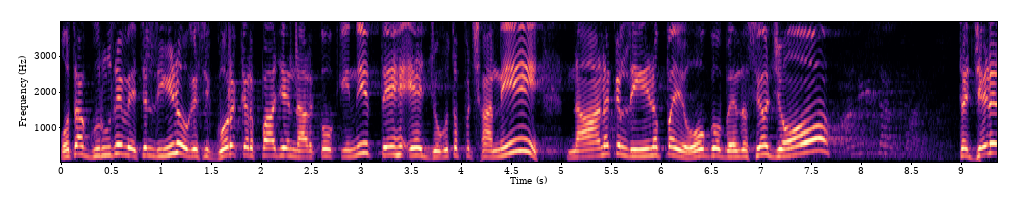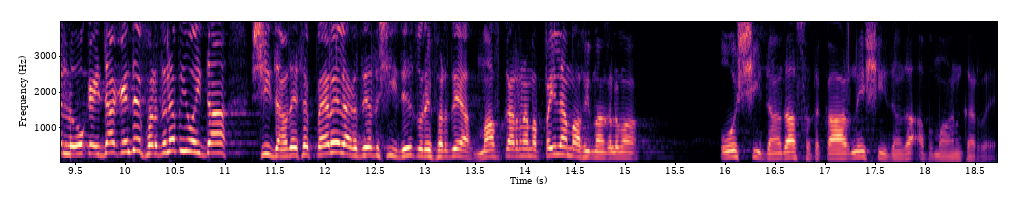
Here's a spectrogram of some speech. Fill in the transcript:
ਉਹ ਤਾਂ ਗੁਰੂ ਦੇ ਵਿੱਚ ਲੀਨ ਹੋ ਗਏ ਸੀ। ਗੁਰ ਕਿਰਪਾ ਜੇ ਨਰਕੋ ਕੀਨੀ ਤੇ ਇਹ ਜੁਗਤ ਪਛਾਨੀ। ਨਾਨਕ ਲੀਨ ਭਇਓ ਗੋਬਿੰਦ ਸਿਓ ਜਿਉ ਤੇ ਜਿਹੜੇ ਲੋਕ ਇਦਾਂ ਕਹਿੰਦੇ ਫਿਰਦੇ ਨਾ ਵੀ ਉਹ ਇਦਾਂ ਸ਼ਹੀਦਾਂ ਦੇ ਇੱਥੇ ਪਹਿਰੇ ਲੱਗਦੇ ਆ ਤੇ ਸ਼ਹੀਦੇ ਤੁਰੇ ਫਿਰਦੇ ਆ, ਮਾਫ ਕਰਨਾ, ਮੈਂ ਪਹਿਲਾਂ ਮਾਫੀ ਮੰਗ ਲਵਾਂ। ਉਹ ਸ਼ਹੀਦਾਂ ਦਾ ਸਤਿਕਾਰ ਨਹੀਂ, ਸ਼ਹੀਦਾਂ ਦਾ ਅਪਮਾਨ ਕਰ ਰਹੇ ਆ।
